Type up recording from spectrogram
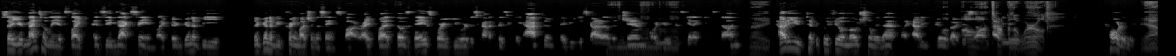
so you're mentally, it's like it's the exact same. Like they're gonna be, they're gonna be pretty much in the same spot, right? But those days where you were just kind of physically active, maybe you just got out of the gym mm. or you're just getting things done. Right. How do you typically feel emotionally then? Like how do you feel about Oh, yourself? on how top do of the world. totally, Yeah.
